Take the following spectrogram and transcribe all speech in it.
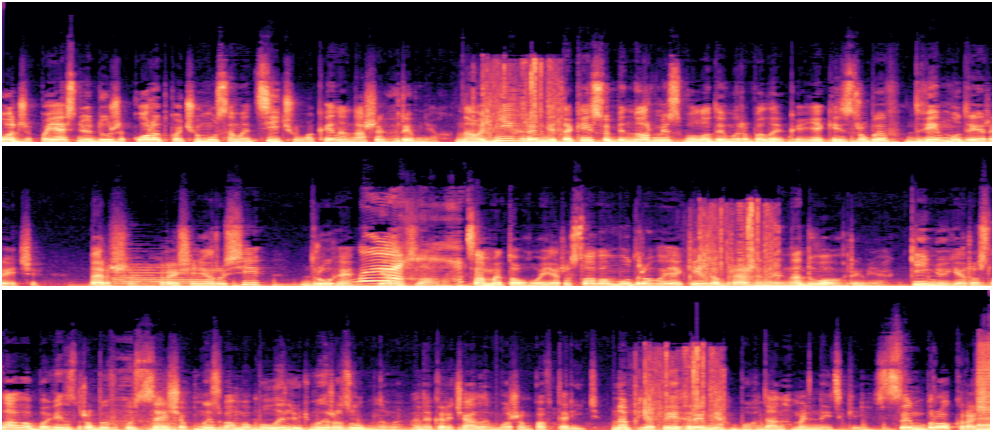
Отже, пояснюю дуже коротко, чому саме ці чуваки на наших гривнях. На одній гривні такий собі норміс Володимир Великий, який зробив дві мудрі речі. Перше хрещення Русі, друге Ярослава. Саме того Ярослава Мудрого, який зображений на двох гривнях. Кіню Ярослава, бо він зробив усе, щоб ми з вами були людьми розумними, а не кричали можем повторіть. На п'яти гривнях Богдан Хмельницький. З цим бро краще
